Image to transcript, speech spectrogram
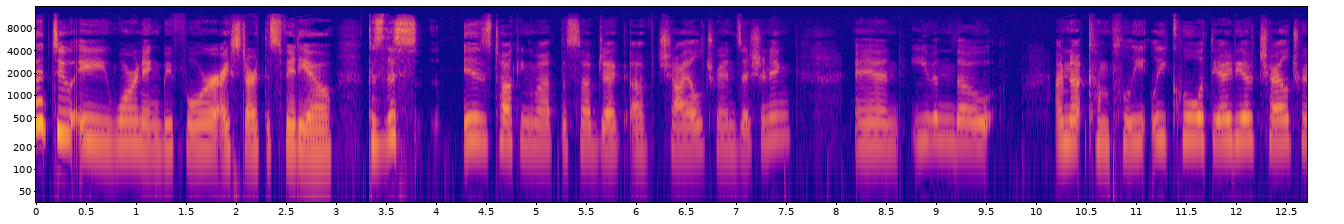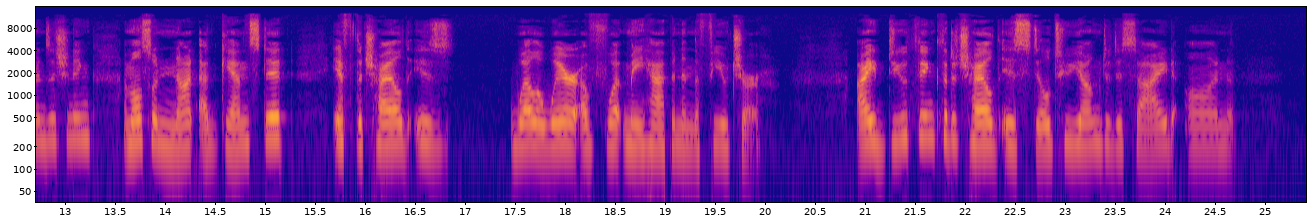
to do a warning before I start this video because this is talking about the subject of child transitioning. And even though I'm not completely cool with the idea of child transitioning, I'm also not against it if the child is well aware of what may happen in the future. I do think that a child is still too young to decide on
